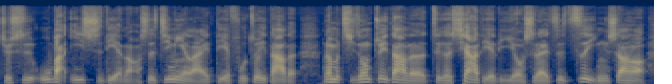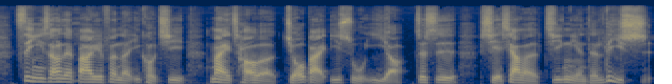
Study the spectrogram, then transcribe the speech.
就是五百一十点哦，是今年来跌幅最大的。那么其中最大的这个下跌理由是来自自营商啊，自营商在八月份呢一口气卖超了九百一十五亿哦，这是写下了今年的历史。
